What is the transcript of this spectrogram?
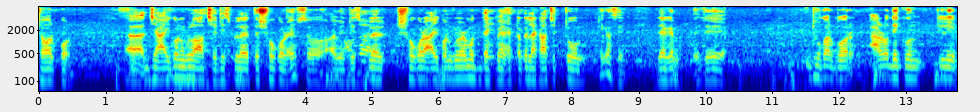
যাওয়ার পর যে আইকনগুলো আছে ডিসপ্লেতে শো করে সো আমি ডিসপ্লে শো করা আইকনগুলোর মধ্যে দেখবেন একটাতে লেখা আছে টোল ঠিক আছে? দেখেন যে ঢোকার পর আরও দেখুন ক্লিক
